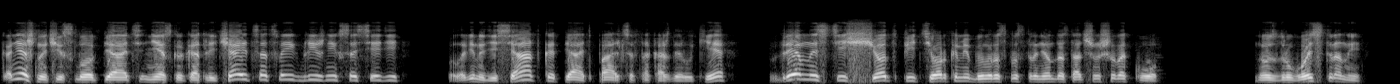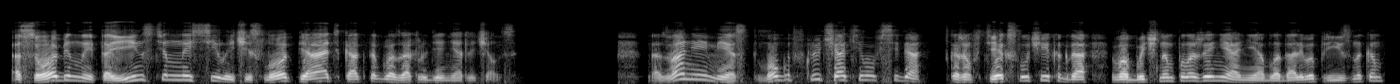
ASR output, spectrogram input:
Конечно, число пять несколько отличается от своих ближних соседей. Половина десятка, пять пальцев на каждой руке — в древности счет пятерками был распространен достаточно широко. Но, с другой стороны, особенной, таинственной силой число пять как-то в глазах людей не отличалось. Названия мест могут включать его в себя, скажем, в тех случаях, когда в обычном положении они обладали бы признаком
